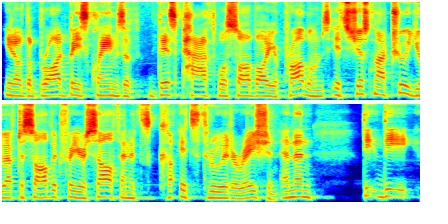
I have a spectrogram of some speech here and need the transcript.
you know the broad-based claims of this path will solve all your problems. It's just not true. You have to solve it for yourself and it's it's through iteration. And then the the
